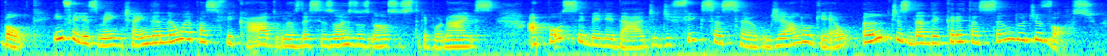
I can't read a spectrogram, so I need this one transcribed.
Bom, infelizmente ainda não é pacificado nas decisões dos nossos tribunais a possibilidade de fixação de aluguel antes da decretação do divórcio.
